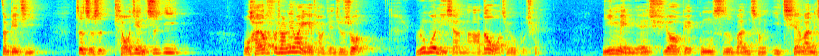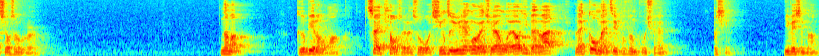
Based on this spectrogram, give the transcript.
但别急，这只是条件之一，我还要附上另外一个条件，就是说，如果你想拿到我这个股权，你每年需要给公司完成一千万的销售额，那么隔壁老王再跳出来说，我行使优先购买权，我要一百万来购买这部分股权，不行，因为什么？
